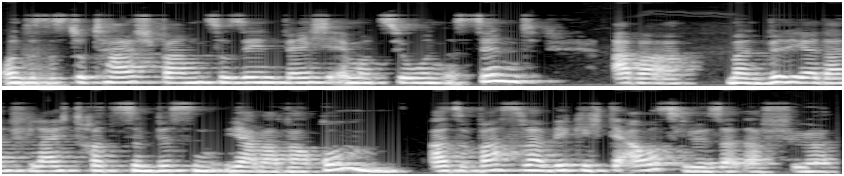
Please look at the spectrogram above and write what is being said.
Und es ist total spannend zu sehen, welche Emotionen es sind. Aber man will ja dann vielleicht trotzdem wissen, ja, aber warum? Also was war wirklich der Auslöser dafür?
